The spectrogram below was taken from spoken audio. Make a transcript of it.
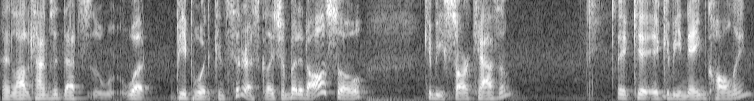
and a lot of times it, that's what people would consider escalation. But it also could be sarcasm. It could, it could be name calling.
